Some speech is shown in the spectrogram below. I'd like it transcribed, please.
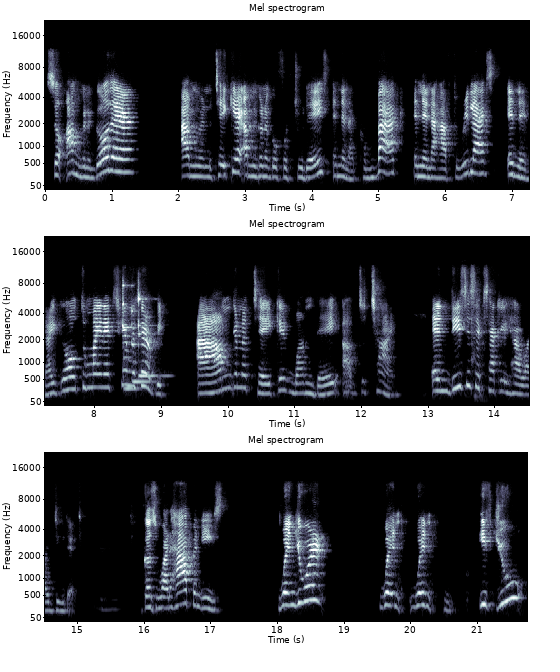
So I'm gonna go there. I'm gonna take care. I'm gonna go for two days and then I come back and then I have to relax and then I go to my next chemotherapy. I'm gonna take it one day at a time. And this is exactly how I did it. Mm-hmm. Because what happened is when you were when when if you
